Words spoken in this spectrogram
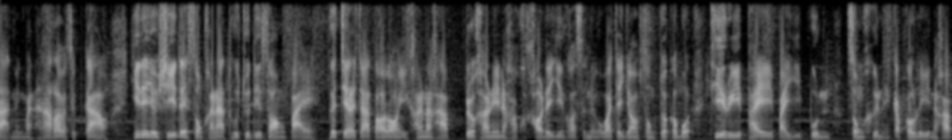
ราช1589ฮิเดโยชิได้ส่งคณะทูตชุดที่ 2 ไป เพื่อเจรจาต่อรองอีกครั้งนะครับโดยคราวนี้นะครับเขาได้ยื่นข้อเสนอว่าจะยอมส่งตัวกบฏที่รีภัยไปญี่ปุ่น ส่งคืนให้กับเกาหลีนะครับ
